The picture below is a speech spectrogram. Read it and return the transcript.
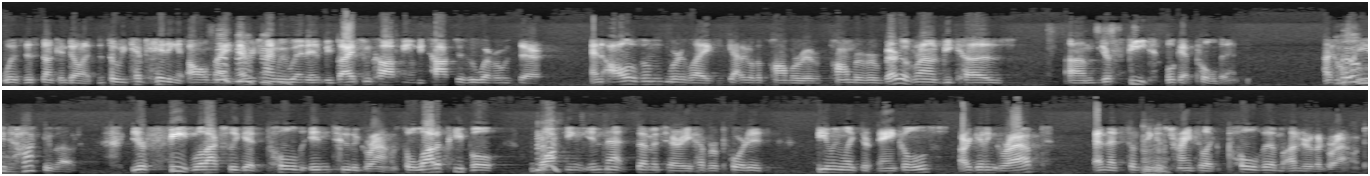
was this Dunkin' Donuts. And so we kept hitting it all night. And every time we went in, we buy some coffee and we talked to whoever was there. And all of them were like, "You got to go to Palmer River, Palmer River Burial Ground because um, your feet will get pulled in." I go, "What are you talking about?" Your feet will actually get pulled into the ground. So a lot of people walking in that cemetery have reported feeling like their ankles are getting grabbed, and that something is trying to like pull them under the ground.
